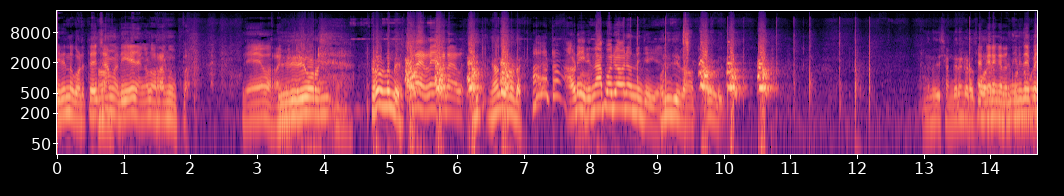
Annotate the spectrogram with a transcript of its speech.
ഇരുന്ന് കൊടുത്തേച്ചാ മതിയേ ഞങ്ങൾ ഉറങ്ങും ഇപ്പൊ. ഞാൻ അവിടെ ഇരുന്നാ പോലും അവനൊന്നും ചെയ്യേ ഒന്നും ചെയ്യില്ല അത്രേ ഉള്ളൂ. അങ്ങനെ ശങ്കരൻ കിടക്കും ശങ്കരൻ കിടന്നു. ഇനി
